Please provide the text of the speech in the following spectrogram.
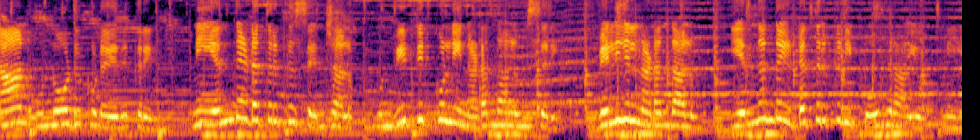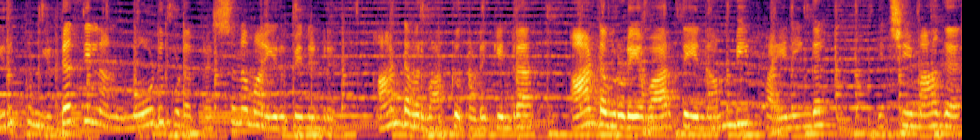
நான் உன்னோடு கூட இருக்கிறேன். நீ எந்த இடத்திற்கு சென்றாலும் உன் வீட்டிற்குள் நீ நடந்தாலும் சரி வெளியில் நடந்தாலும் எந்தெந்த இடத்திற்கு நீ போகிறாயோ நீ இருக்கும் இடத்தில் நான் உன்னோடு கூட பிரசனமாயிருப்பேன் என்று ஆண்டவர் வாக்கு கொடுக்கின்றார். ஆண்டவருடைய வார்த்தையை நம்பி பயணிங்கள். நிச்சயமாக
